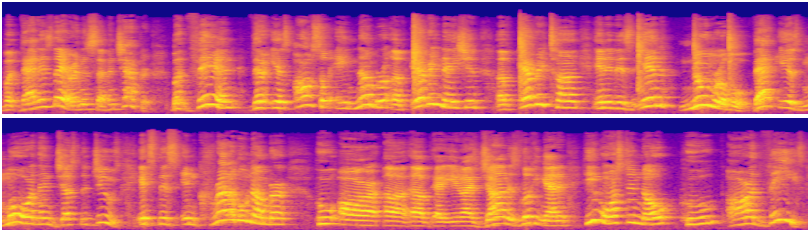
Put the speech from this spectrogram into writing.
but that is there in the seventh chapter. But then there is also a number of every nation, of every tongue, and it is innumerable. That is more than just the Jews. It's this incredible number who are, uh, uh, you know, as John is looking at it, he wants to know who are these.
